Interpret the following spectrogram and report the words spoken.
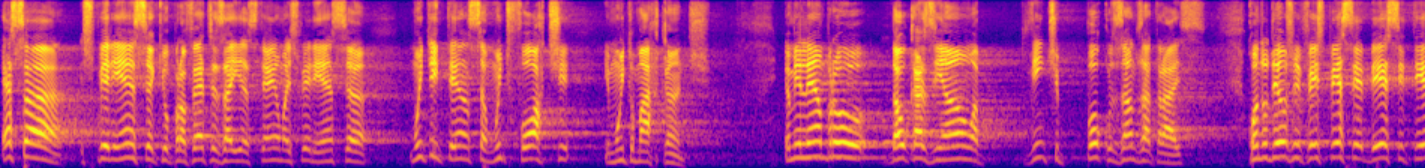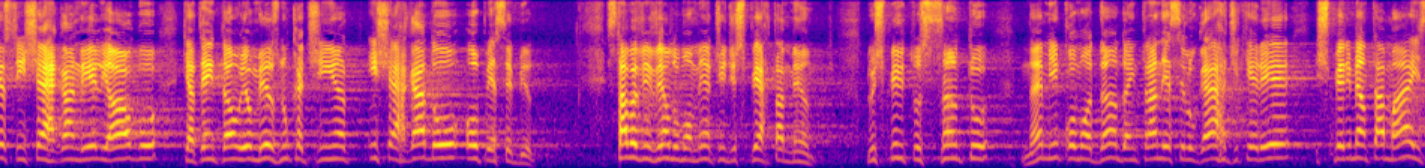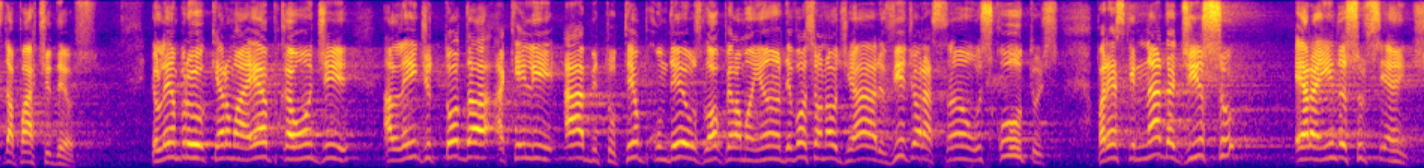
Essa experiência que o profeta Isaías tem é uma experiência muito intensa, muito forte e muito marcante. Eu me lembro da ocasião, há vinte e poucos anos atrás, quando Deus me fez perceber esse texto enxergar nele algo que até então eu mesmo nunca tinha enxergado ou, ou percebido. Estava vivendo um momento de despertamento do Espírito Santo né, me incomodando a entrar nesse lugar de querer experimentar mais da parte de Deus. Eu lembro que era uma época onde, além de todo aquele hábito, tempo com Deus logo pela manhã, devocional diário, vídeo oração, os cultos, parece que nada disso era ainda suficiente.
